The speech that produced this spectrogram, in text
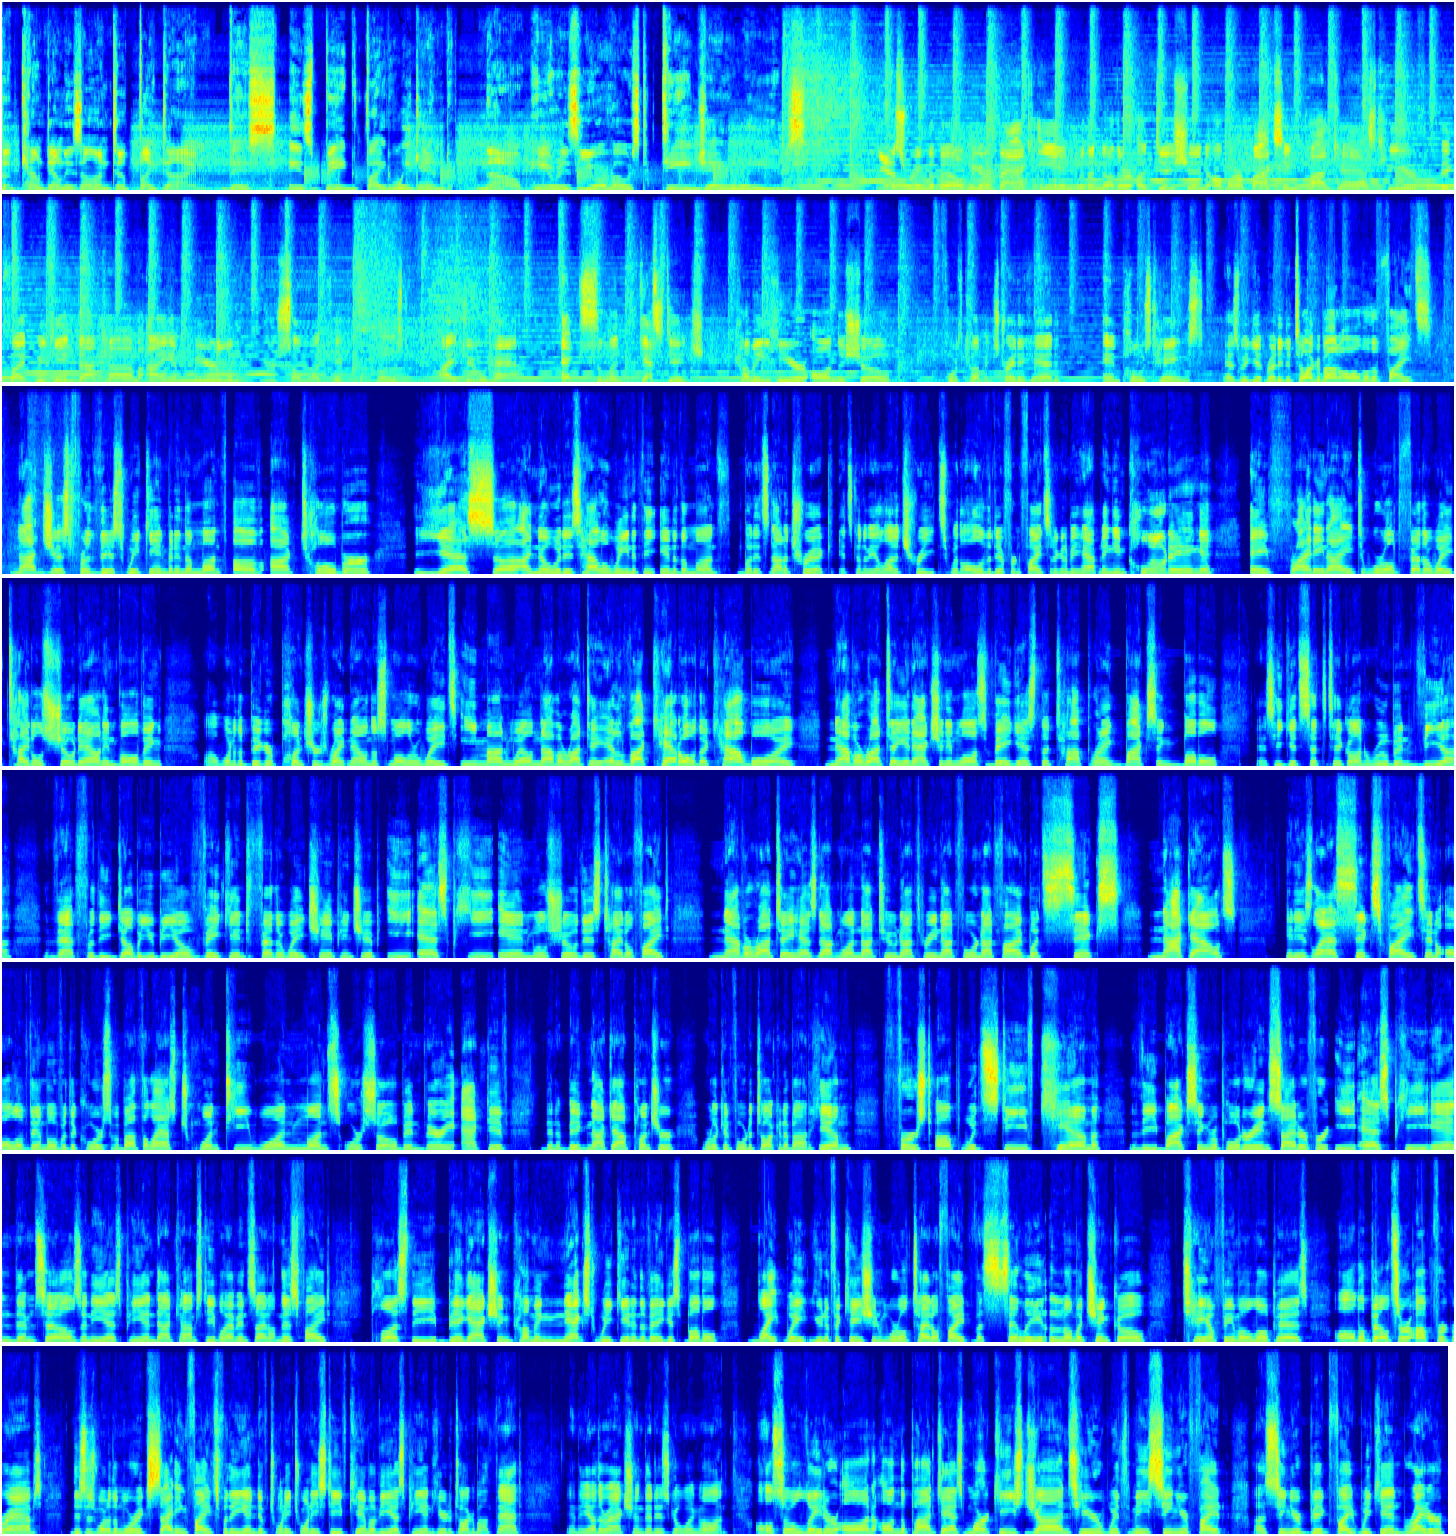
The countdown is on to fight time. This is Big Fight Weekend. Now, here is your host, TJ Reeves. Yes, ring the bell. We are back in with another edition of our boxing podcast here from BigFightWeekend.com. I am merely your somewhat capable host. I do have excellent guestage coming here on the show, forthcoming straight ahead and post haste as we get ready to talk about all of the fights not just for this weekend, but in the month of October. Yes, uh, I know it is Halloween at the end of the month, but it's not a trick. It's going to be a lot of treats with all of the different fights that are going to be happening, including a Friday night World Featherweight title showdown involving uh, one of the bigger punchers right now in the smaller weights, Emmanuel Navarrete, El Vaquero, the cowboy. Navarrete in action in Las Vegas, the top ranked boxing bubble, as he gets set to take on Ruben Villa. That for the WBO vacant featherweight championship. ESPN will show this title fight. Navarrete has not one, not two, not three, not four, not five, but six knockouts in his last six fights and all of them over the course of about the last 21 months or so. Been very active, been a big knockout puncher. We're looking forward to talking about him. First up with Steve Kim, the boxing reporter insider for ESPN themselves and ESPN.com. Steve will have insight on this fight plus the big action coming next weekend in the Vegas bubble. Lightweight unification world title fight Vasily Lomachenko, Teofimo Lopez. All the belts are up for grabs. This is one of the more exciting fights for the end of 2020. Steve Kim of ESPN here to talk about that and the other action that is going on. Also, later on on the podcast, Marquise Johns here with me, senior fight, uh, senior big fight weekend writer.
